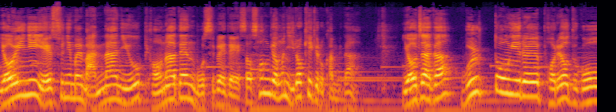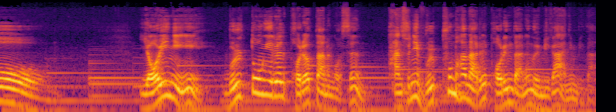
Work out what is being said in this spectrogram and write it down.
여인이 예수님을 만난 이후 변화된 모습에 대해서 성경은 이렇게 기록합니다. 여자가 물동이를 버려두고 여인이 물동이를 버렸다는 것은 단순히 물품 하나를 버린다는 의미가 아닙니다.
